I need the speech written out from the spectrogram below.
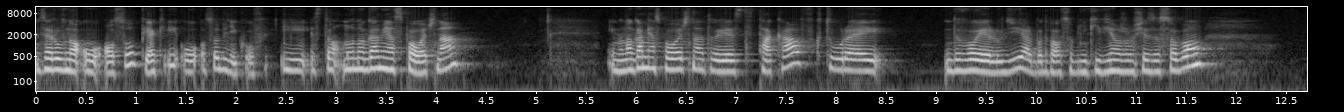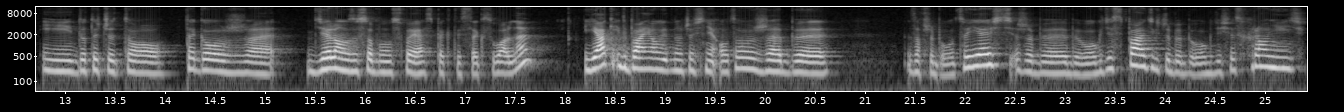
Zarówno u osób, jak i u osobników. I jest to monogamia społeczna, i monogamia społeczna to jest taka, w której dwoje ludzi albo dwa osobniki wiążą się ze sobą i dotyczy to tego, że dzielą ze sobą swoje aspekty seksualne, jak i dbają jednocześnie o to, żeby zawsze było co jeść, żeby było gdzie spać, żeby było gdzie się schronić,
